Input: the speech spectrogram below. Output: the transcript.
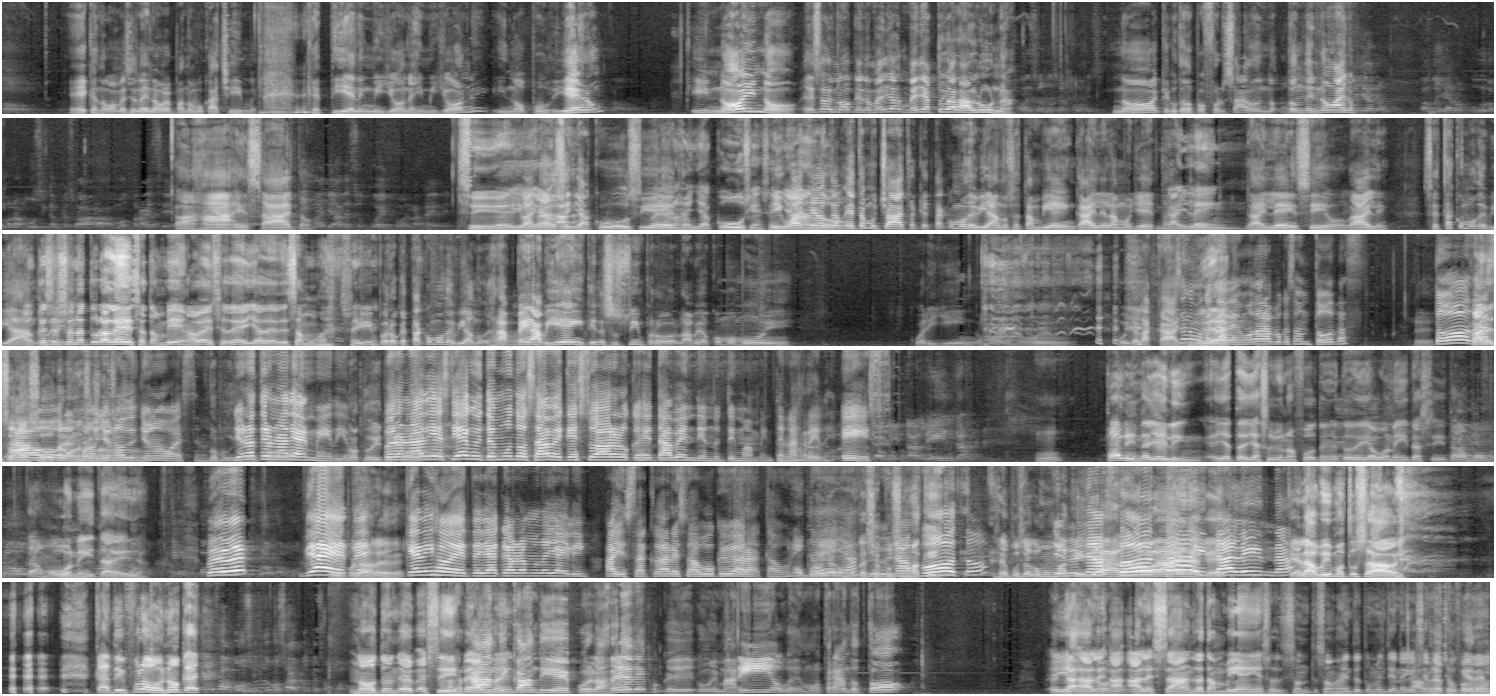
Es que no voy a mencionar el nombre para no buscar chisme, que tienen millones y millones y no pudieron. Y no, y no. Eso no, que no media, media tuya a la luna. No, es que usted no puede forzar. Donde, donde no hay... no- Ajá, exacto. Sí. eh, Y bañándose a- en jacuzzi y bañándose en jacuzzi, enseñando. Igual que otra- esta muchacha que está como desviándose también, Gailen la molleta. Gailén. Gailen, sí, o Gailen. Se está como desviando. Aunque esa es ella. su naturaleza también a veces de ella, de, de esa mujer. Sí, pero que está como desviando. Rapea bien y tiene su sim, pero la veo como muy cuerillín, como, muy, muy de la calle. Eso como Muy que de está la- de moda ahora porque son todas. ¿Eh? Todas ¿Cuáles son las otras? ahora. ¿Cuáles No, son yo las no, yo no voy a decir. No, pues, yo no tiro a nadie al medio. No, pero todas. nadie es ciego y todo el mundo sabe que eso es ahora lo que se está vendiendo últimamente en las redes. Es. Ujú. Está linda, Yailin. Ella te, ya subió una foto en estos días bonita, sí. Estábamos, estábamos bonita ella. Bebé, ve a Sí, por las este. ¿Qué dijo este ya que hablamos de Yailin? Ay, esa cara, esa boca, y ahora está bonita Oh, pero ya ella. como que se puso una foto. Se puso como un maquillaje. una una foto vaina y que- está linda. Que la vimos, tú sabes. Candy Flow, ¿no? Que... No, eh, eh, sí, Candy, realmente. Candy es por las redes, porque con el marido, mostrando todo. Y a- Ale- a- Alessandra también, eso son, son gente, tú me entiendes, que ah, se han hecho famosos.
